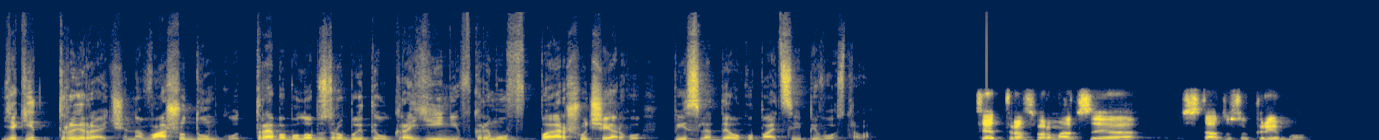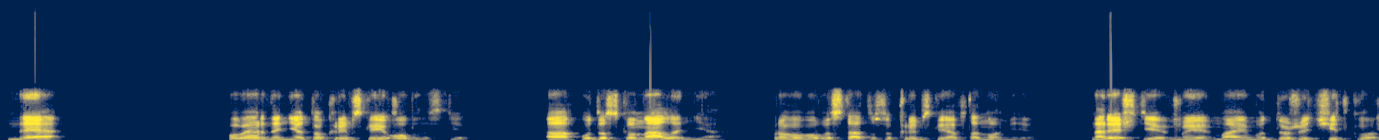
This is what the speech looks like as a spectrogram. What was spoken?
Які три речі, на вашу думку, треба було б зробити Україні в Криму в першу чергу після деокупації півострова? Це трансформація статусу Криму, не повернення до Кримської області, а удосконалення правового статусу Кримської автономії. Нарешті ми маємо дуже чітко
